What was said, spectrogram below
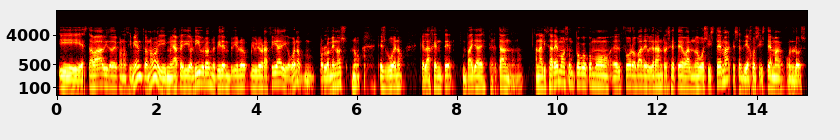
y estaba ávido de conocimiento, ¿no? Y me ha pedido libros, me piden bibliografía, y digo, bueno, por lo menos, ¿no? Es bueno que la gente vaya despertando, ¿no? Analizaremos un poco cómo el foro va del gran reseteo al nuevo sistema, que es el viejo sistema con los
